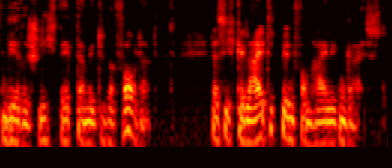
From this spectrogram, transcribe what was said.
wäre schlichtweg damit überfordert, dass ich geleitet bin vom Heiligen Geist,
